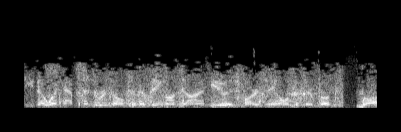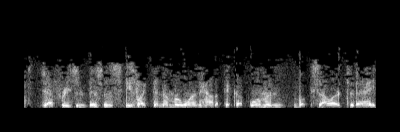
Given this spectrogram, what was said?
Do you know what happened as a result of them being on Donahue as far as sales of their books? Ross Jeffries in business. He's like the number one How to Pick Up Woman bookseller today.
